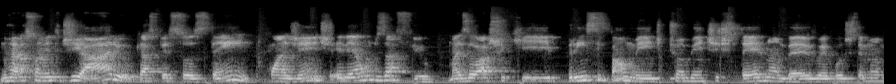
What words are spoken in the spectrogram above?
no relacionamento diário que as pessoas têm com a gente, ele é um desafio. Mas eu acho que, principalmente, o ambiente externo Ambev, o ecossistema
